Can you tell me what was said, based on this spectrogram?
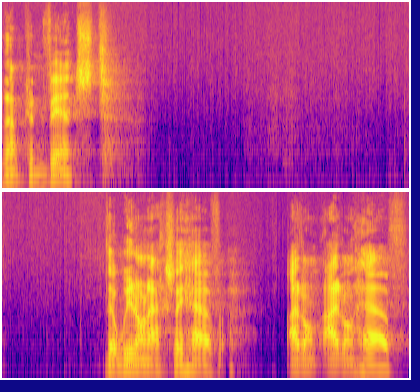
And I'm convinced that we don't actually have, I don't, I don't have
